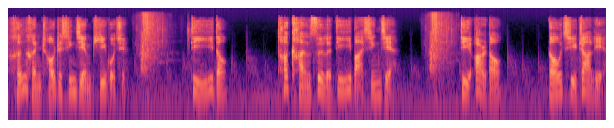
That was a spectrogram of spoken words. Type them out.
狠狠朝着星剑劈过去。第一刀，他砍碎了第一把星剑；第二刀，刀气炸裂，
